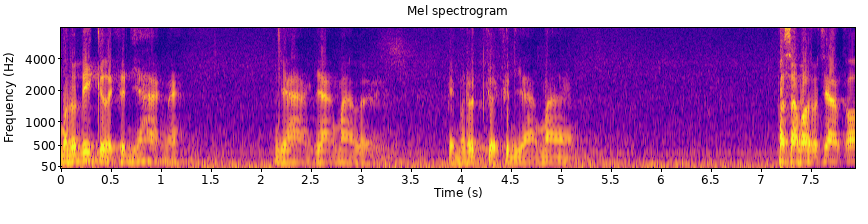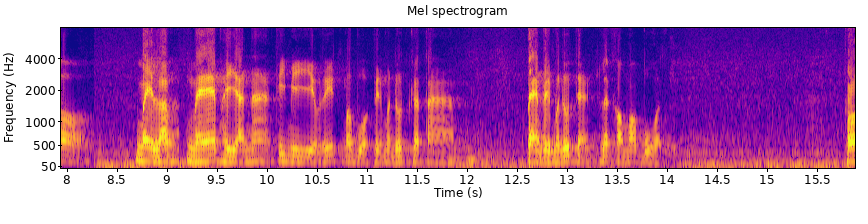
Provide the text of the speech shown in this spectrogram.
มนุษย์นี่เกิดขึ้นยากนะ ยากยากมากเลย เป็นมนุษย์เกิดขึ้นยากมากพระสัมมาสัมพุทธเจ้าก็ไม่รับแม้พญานาคที่มีฤทธิ์มาบวชเป็นมนุษย์ก็ตาม แปลงเป็นมนุษย์เนี่ยแล้วเขามาบวชเพราะ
